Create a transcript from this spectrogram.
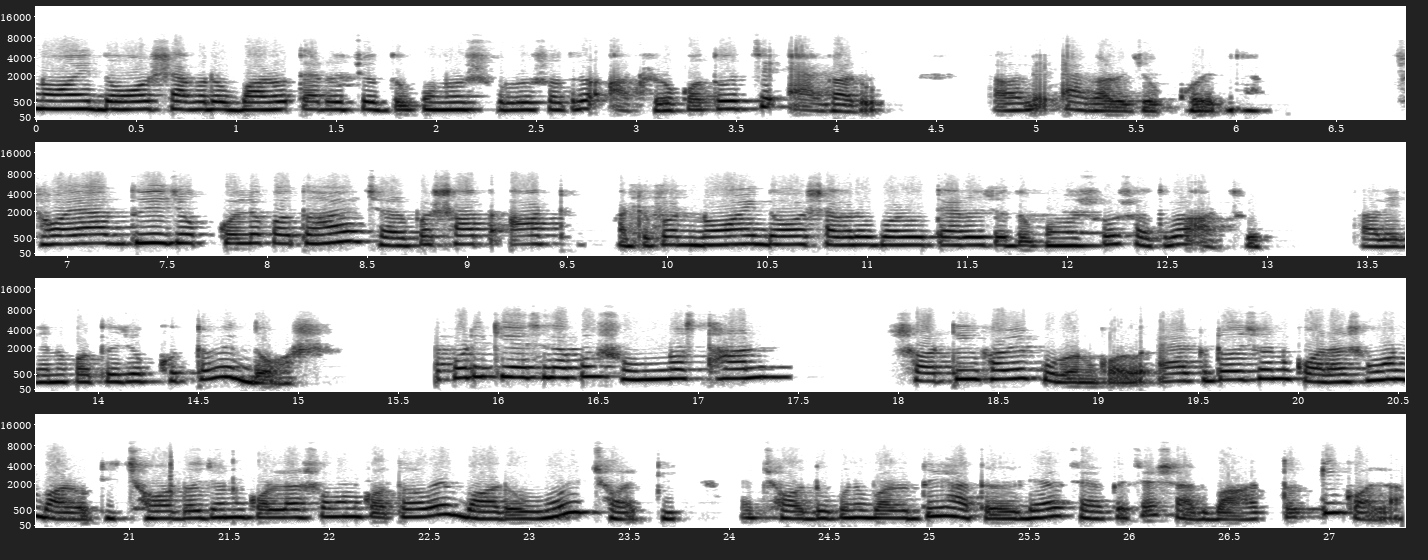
নয়, দশ, এগারো, বারো, তেরো, চোদ্দ, পনেরো, ষোলো, সতেরো, আঠেরো কত হচ্ছে? এগারো। তাহলে এগারো যোগ করে দিলাম। ছয় আর দুই যোগ করলে কত হয়? ছয় পর সাত আট। আটের পর নয়, দশ, এগারো, বারো, তেরো, চোদ্দ, পনেরো, ষোলো, সতেরো, আঠেরো। তাহলে এখানে কত যোগ করতে হবে? দশ। তারপরে কি আছে দেখো? শূন্য স্থান সঠিকভাবে পূরণ করো। এক ডজন কলা সমান বারোটি। ছ ডজন কলা সমান কত হবে? বারো গুণ ছয়টি। ছ দুগুণে বারো দুই, হাতে রইলে চার কাছে সাত, বাহাত্তরটি কলা।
